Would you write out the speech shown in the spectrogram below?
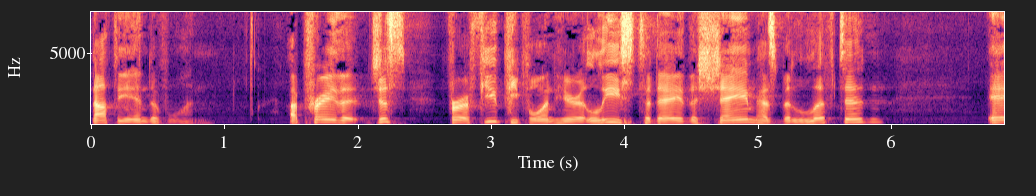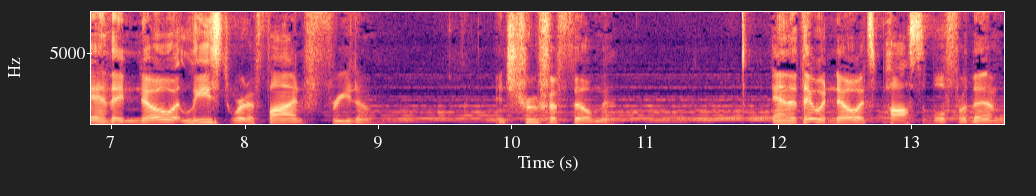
not the end of one. I pray that just for a few people in here, at least today, the shame has been lifted and they know at least where to find freedom and true fulfillment and that they would know it's possible for them.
